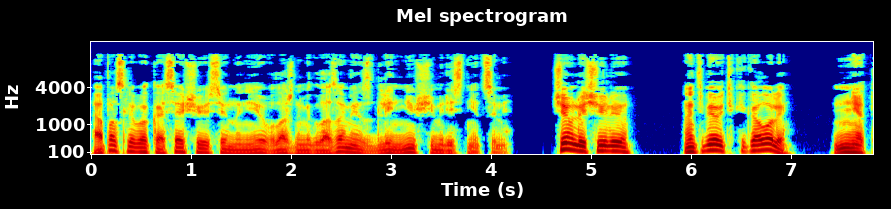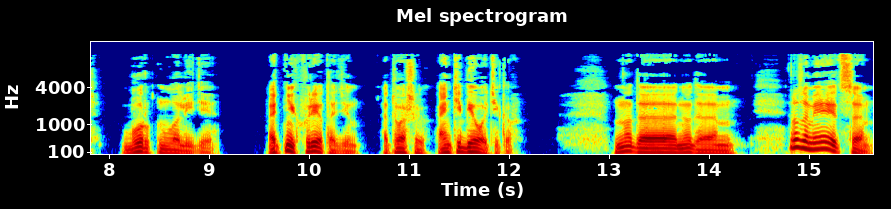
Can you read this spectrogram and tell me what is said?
опасливо косящуюся на нее влажными глазами с длиннющими ресницами. — Чем лечили? Антибиотики кололи? — Нет, — буркнула Лидия. — От них вред один, от ваших антибиотиков. — Ну да, ну да. Разумеется,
